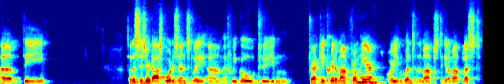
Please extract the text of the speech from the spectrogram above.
Um, the so this is your dashboard essentially. Um, if we go to, you can directly create a map from here, or you can go into the maps to get a map list,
